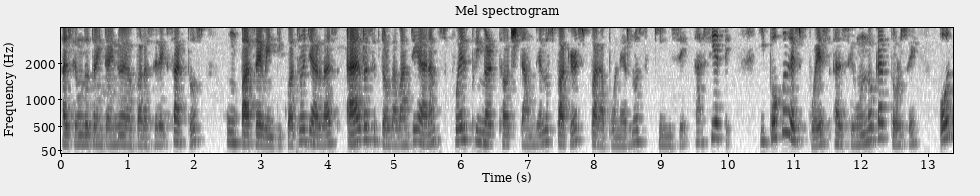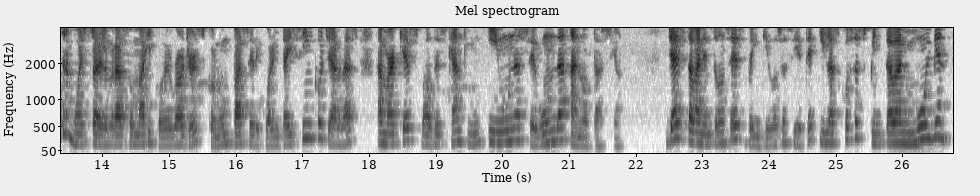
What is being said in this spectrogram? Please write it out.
al segundo 39 para ser exactos, un pase de 24 yardas al receptor Davante Adams fue el primer touchdown de los Packers para ponerlos 15 a 7. Y poco después, al segundo 14, otra muestra del brazo mágico de Rogers con un pase de 45 yardas a Marquez Valdez Cantlin y una segunda anotación. Ya estaban entonces 22 a 7 y las cosas pintaban muy bien,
